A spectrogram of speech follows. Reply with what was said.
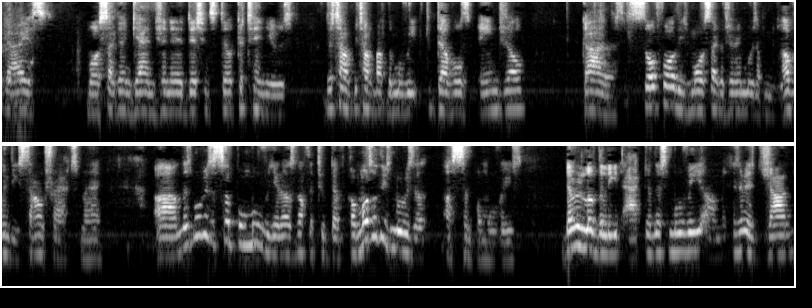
guys, Motorcycle Gang Genetic Edition still continues. This time we talk about the movie Devil's Angel. Guys, so far these Motorcycle Genetic movies, I've been loving these soundtracks, man. Um, this movie is a simple movie, you know, it's nothing too difficult. Most of these movies are, are simple movies. Never love the lead actor in this movie. Um, his name is John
